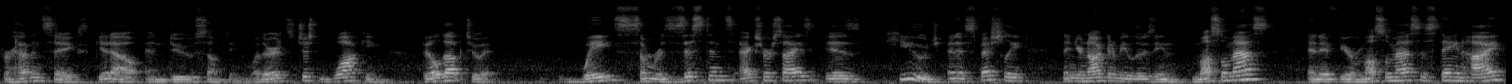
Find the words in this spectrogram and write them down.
for heaven's sakes, get out and do something. Whether it's just walking, build up to it. Weights, some resistance exercise is huge. And especially then you're not going to be losing muscle mass. And if your muscle mass is staying high,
